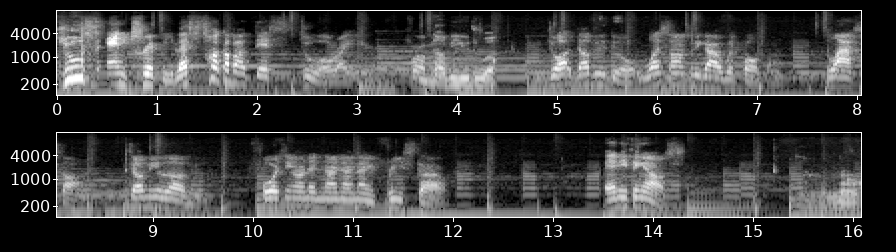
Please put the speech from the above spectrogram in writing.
Juice and Trippie. Let's talk about this duo right here for a moment. W duo. Du- W duo. What songs we got with both of them? Blast off. Tell me you love me. 1499 freestyle. Anything else? No.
